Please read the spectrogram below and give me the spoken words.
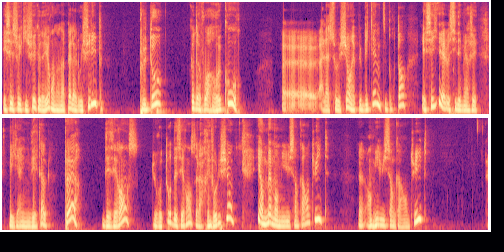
Et c'est ce qui fait que d'ailleurs on en appelle à Louis-Philippe, plutôt que d'avoir recours euh, à la solution républicaine qui pourtant essayait elle aussi d'émerger. Mais il y a une véritable peur des errances, du retour des errances de la Révolution. Et en- même en 1848, euh, en 1848, euh,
